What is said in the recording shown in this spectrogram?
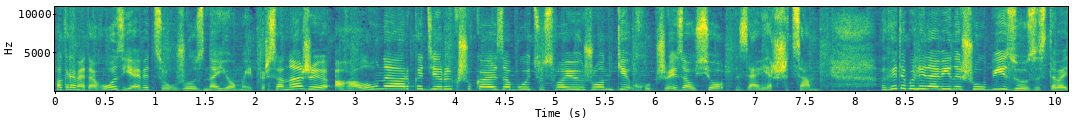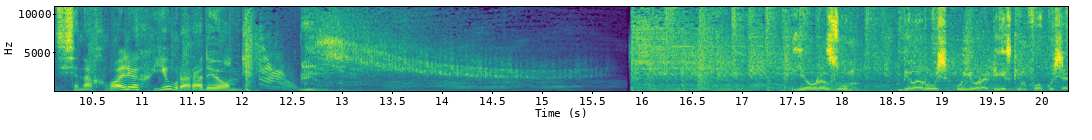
Акрамя таго з'явяцца ўжо знаёмыя персанажы, а галоўная арка, дзе рык шукае забойцу сваёй жонкі, хутчэй за ўсё завершыцца. Гэта былі навіны шоу-бізу, заставайцеся на хвалях еўрарадыё. Еўразум. Беларусь у еўрапейскім фокусе.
